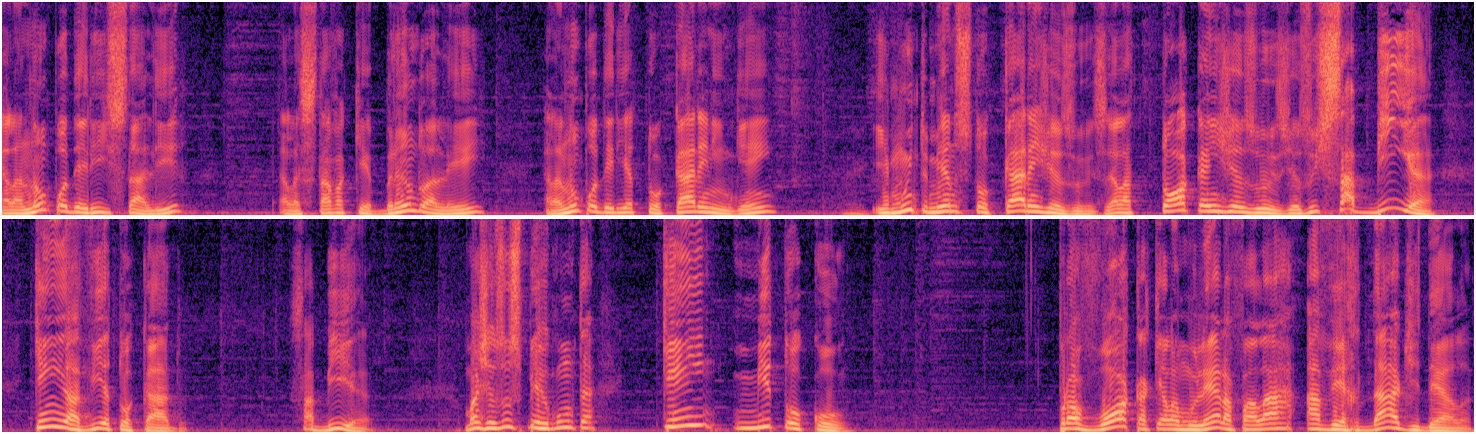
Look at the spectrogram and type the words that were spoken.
ela não poderia estar ali, ela estava quebrando a lei, ela não poderia tocar em ninguém e muito menos tocar em Jesus. Ela toca em Jesus. Jesus sabia quem havia tocado. Sabia. Mas Jesus pergunta: quem me tocou? Provoca aquela mulher a falar a verdade dela.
